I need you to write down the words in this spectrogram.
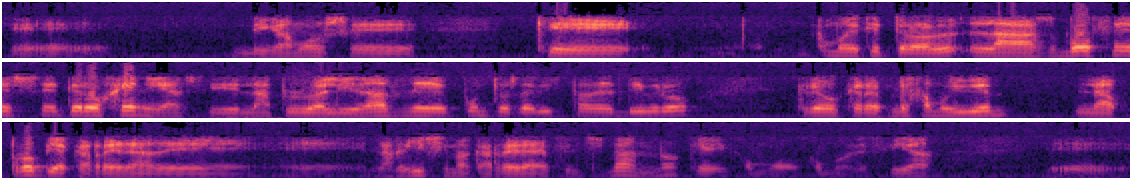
que digamos que como decirte, las voces heterogéneas y la pluralidad de puntos de vista del libro creo que refleja muy bien la propia carrera de eh, larguísima carrera de Lang, ¿no? que como, como decía eh,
